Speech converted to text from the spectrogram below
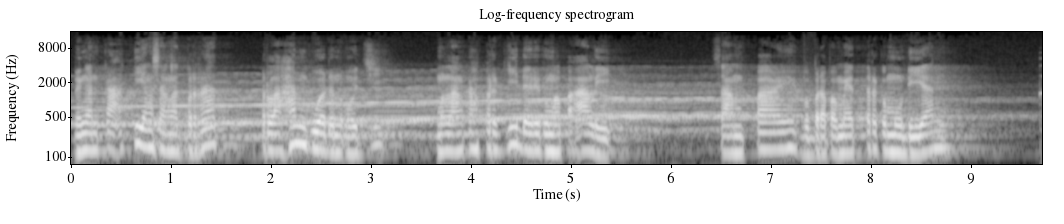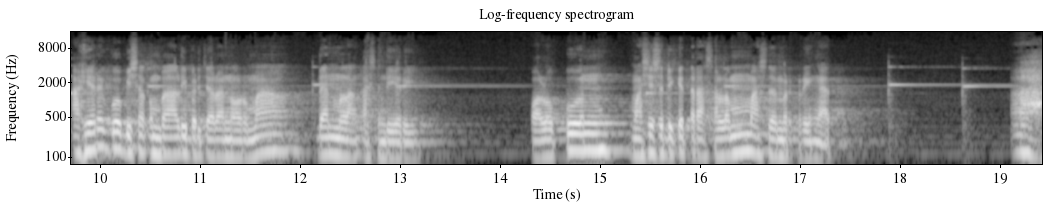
Dengan kaki yang sangat berat, perlahan gua dan Oji melangkah pergi dari rumah Pak Ali. Sampai beberapa meter kemudian, akhirnya gue bisa kembali berjalan normal dan melangkah sendiri. Walaupun masih sedikit terasa lemas dan berkeringat. Ah,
